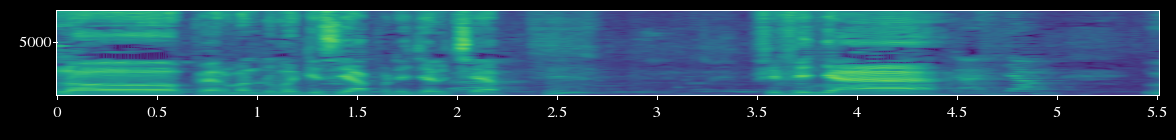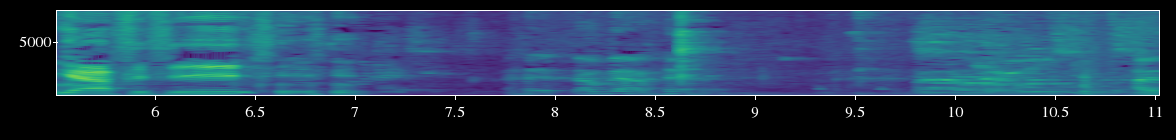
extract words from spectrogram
Non, père man duma gis yap di jël ciép. Fifi ñaa. Ñaa fifi. Ay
